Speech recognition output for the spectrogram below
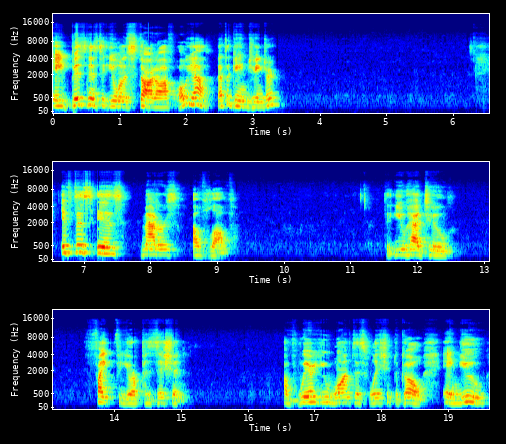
a business that you want to start off, oh yeah, that's a game changer. If this is matters of love, that you had to fight for your position of where you want this relationship to go, and you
